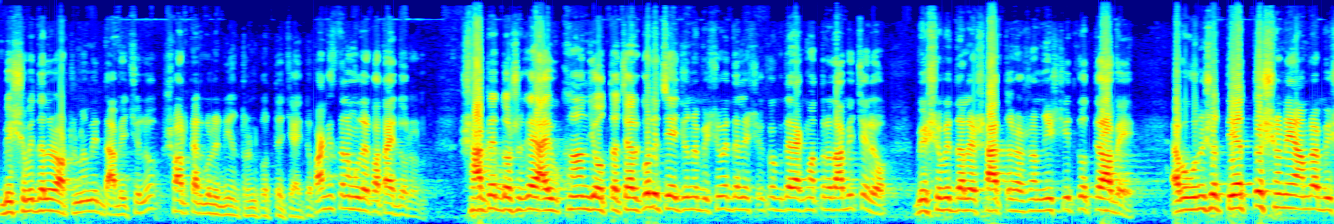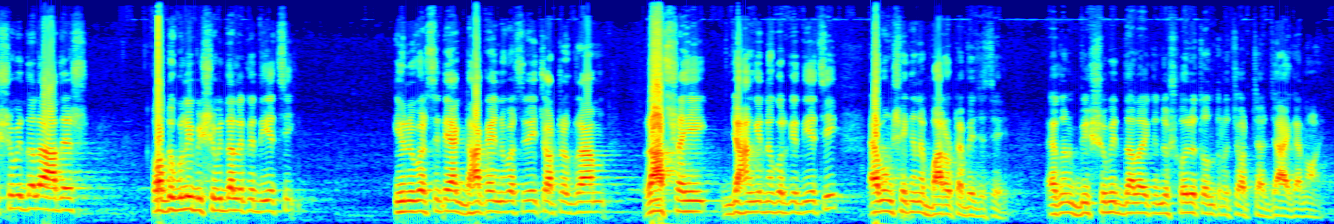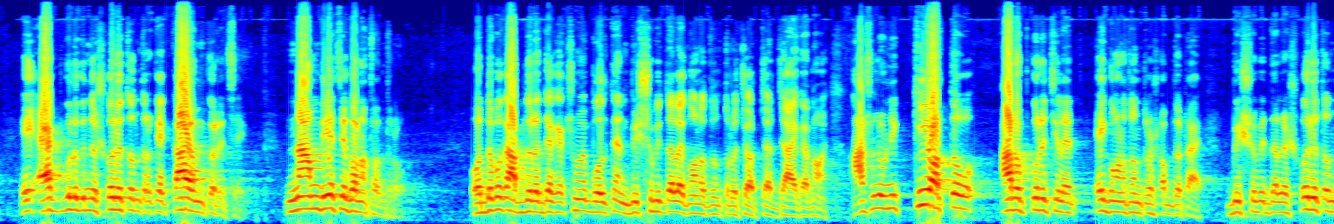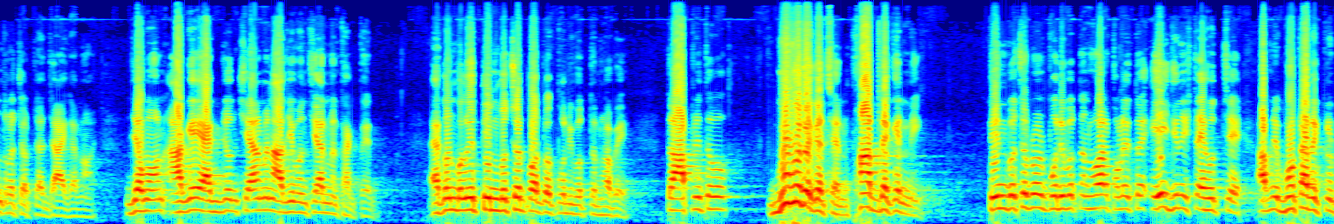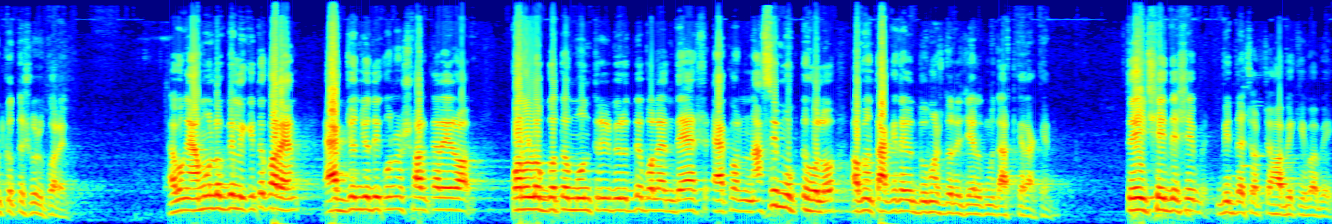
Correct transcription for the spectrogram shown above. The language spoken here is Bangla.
বিশ্ববিদ্যালয়ের অটোনমির দাবি ছিল সরকারগুলো নিয়ন্ত্রণ করতে চাইতো। পাকিস্তান আমলের কথাই ধরুন। ষাটের দশকে আইব খান যে অত্যাচার করেছে, এই জন্য বিশ্ববিদ্যালয়ের শিক্ষকদের একমাত্র দাবি ছিল বিশ্ববিদ্যালয়ের স্বায়ত্তশাসন নিশ্চিত করতে হবে। এবং উনিশশো তিয়াত্তর সনে আমরা বিশ্ববিদ্যালয়ের আদেশ কতগুলি বিশ্ববিদ্যালয়কে দিয়েছি? ইউনিভার্সিটি এক, ঢাকা ইউনিভার্সিটি, চট্টগ্রাম, রাজশাহী, জাহাঙ্গীরনগরকে দিয়েছি এবং সেখানে বারোটা বেজেছে। এখন বিশ্ববিদ্যালয় কিন্তু স্বৈরতন্ত্র চর্চার জায়গা নয়। এই অ্যাক্টগুলো কিন্তু স্বৈরতন্ত্রকে কায়েম করেছে। নাম দিয়েছে গণতন্ত্র। অধ্যাপক আব্দুর রাজ্জাক একসময় বলতেন, বিশ্ববিদ্যালয় গণতন্ত্র চর্চার জায়গা নয়। আসলে উনি কি অর্থ আরোপ করেছিলেন এই গণতন্ত্র শব্দটায়? বিশ্ববিদ্যালয় স্বৈরতন্ত্র চর্চার জায়গা নয়। যেমন আগে একজন চেয়ারম্যান, আজীবন চেয়ারম্যান থাকতেন। এখন বলি তিন বছর পর পর পরিবর্তন হবে। তো আপনি তো গুগু দেখেছেন, ফাঁদ দেখেননি। তিন বছর পর পরিবর্তন হওয়ার ফলে তো এই জিনিসটাই হচ্ছে, আপনি ভোটার রিক্রুট করতে শুরু করেন। এবং এমন লোকদের লিখিত করেন, একজন যদি কোনো সরকারের পরলোকগত মন্ত্রীর বিরুদ্ধে বলেন, দেশ এখন নাসিম মুক্ত হলো। এবং তাকে দু মাস ধরে জেলের মধ্যে আটকে রাখেন। তো এই সেই দেশে বিদ্যাচর্চা হবে কীভাবে?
